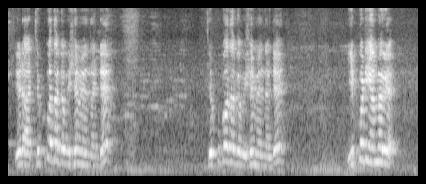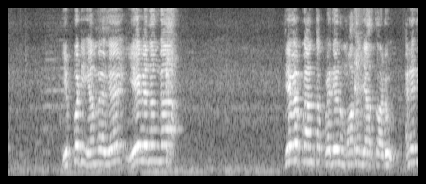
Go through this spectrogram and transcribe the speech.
ఇక్కడ చెప్పుకోదగ్గ విషయం ఏంటంటే చెప్పుకోదగ్గ విషయం ఏంటంటే ఇప్పటి ఎమ్మెల్యే ఇప్పటి ఎమ్మెల్యే ఏ విధంగా తీగ ప్రాంత ప్రజలను మోసం చేస్తాడు అనేది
